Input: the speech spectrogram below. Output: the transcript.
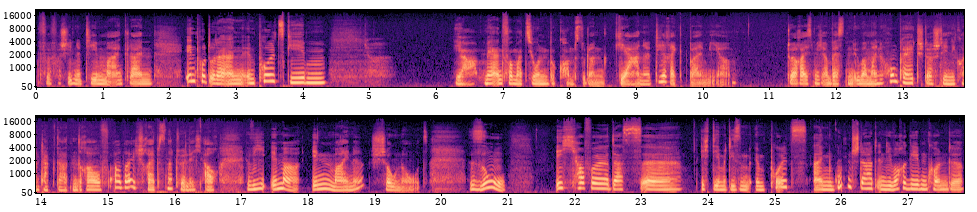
für verschiedene Themen mal einen kleinen Input oder einen Impuls geben. Ja, mehr Informationen bekommst du dann gerne direkt bei mir. Du erreichst mich am besten über meine Homepage, da stehen die Kontaktdaten drauf, aber ich schreibe es natürlich auch wie immer in meine Show Notes. So, ich hoffe, dass äh, ich dir mit diesem Impuls einen guten Start in die Woche geben konnte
